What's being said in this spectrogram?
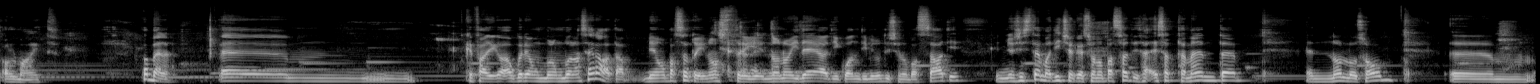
All might. Va bene. Ehm, che fai? Auguriamo una buona serata. Abbiamo passato i nostri. Non ho idea di quanti minuti siano passati. Il mio sistema dice che sono passati esattamente e non lo so. Ehm,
